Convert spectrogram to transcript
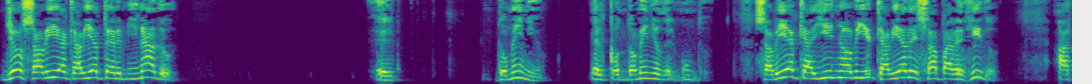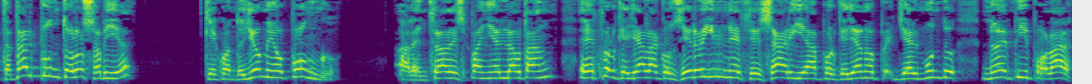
Yo sabía que había terminado el dominio, el condominio del mundo. Sabía que allí no había, que había desaparecido. Hasta tal punto lo sabía que cuando yo me opongo a la entrada de España en la OTAN es porque ya la considero innecesaria, porque ya no, el mundo no es bipolar,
